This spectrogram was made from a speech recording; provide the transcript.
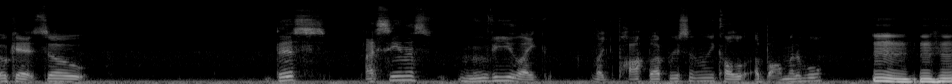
Okay, so this I seen this movie like like pop up recently called Abominable. Mm, mm-hmm.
